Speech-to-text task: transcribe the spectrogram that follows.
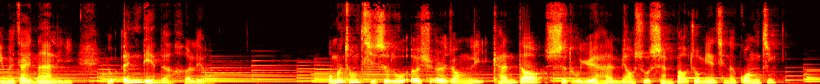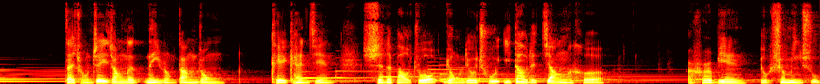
因为在那里有恩典的河流。我们从启示录二十二章里看到使徒约翰描述神宝座面前的光景，再从这一章的内容当中，可以看见神的宝座涌流出一道的江河，而河边有生命树，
